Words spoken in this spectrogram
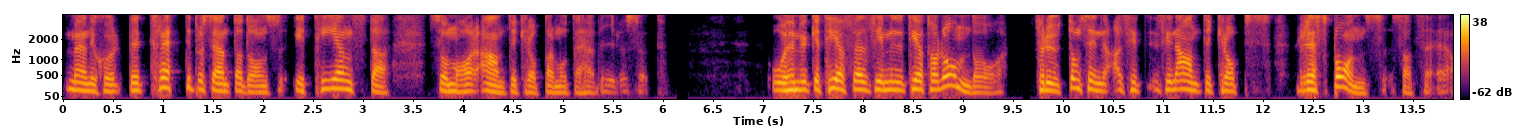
människor, det är 30 procent av de i Tensta som har antikroppar mot det här viruset. Och hur mycket T-cellsimmunitet har de då? Förutom sin, sin, sin antikroppsrespons, så att säga.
